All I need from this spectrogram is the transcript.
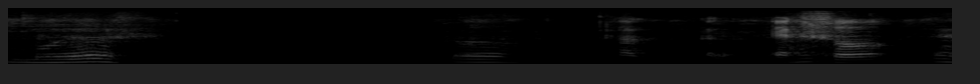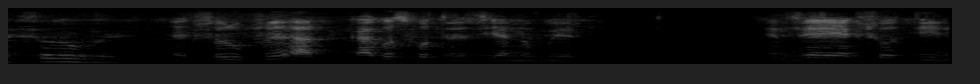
বয়স তো একশো একশোর উপরে। একশোর উপরে আর কাগজপত্রে ছিয়ানব্বই আর কি। একশো তিন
